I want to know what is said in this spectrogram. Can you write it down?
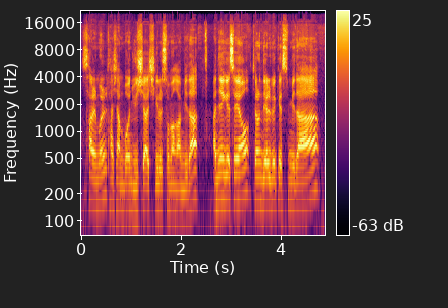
삶을 다시 한번 유시하시기를 소망합니다. 안녕히 계세요. 저는 내일 뵙겠습니다.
